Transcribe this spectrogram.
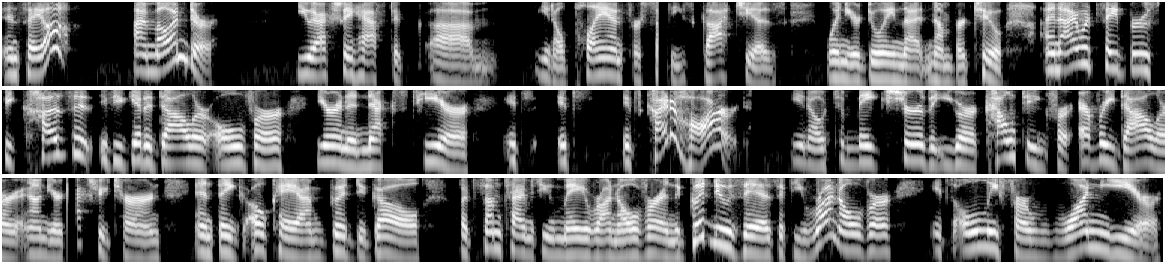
and say, oh, I'm under. You actually have to, um, you know, plan for some of these gotchas when you're doing that number two. And I would say, Bruce, because it, if you get a dollar over, you're in a next tier. It's it's it's kind of hard you know, to make sure that you're accounting for every dollar on your tax return and think, okay, I'm good to go. But sometimes you may run over. And the good news is if you run over, it's only for one year.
